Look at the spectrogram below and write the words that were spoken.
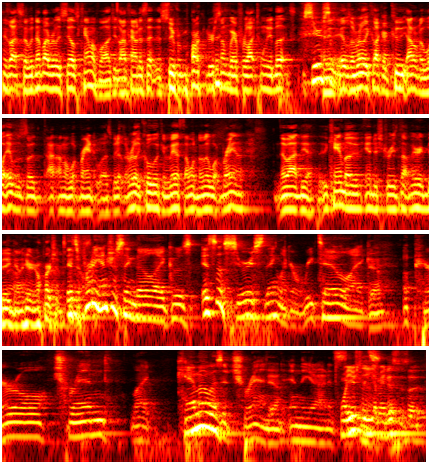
He's like, so nobody really sells camouflage. He's like, I found this at the supermarket or somewhere for like twenty bucks. Seriously, it, it was a really like a cool. I don't know what it was. A, I don't know what brand it was, but it was a really cool looking vest. I wanted to know what brand. No idea. The camo industry is not very big down here in Argentina. It's pretty interesting though, like, cause it's a serious thing, like a retail, like Yeah. apparel trend. Like, camo is a trend Yeah. in the United States. Well, usually, I mean, this is a.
